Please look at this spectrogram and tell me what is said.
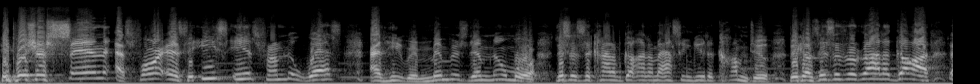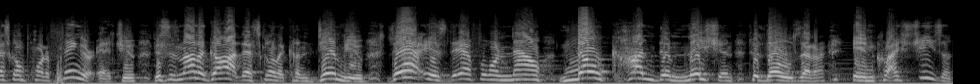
He puts your sin as far as the east is from the west, and he remembers them no more. This is the kind of God I'm asking you to come to because this is a God of God that's going to point a finger at you. This is not a God that's going to condemn you. There is therefore now no condemnation to those that are in Christ Jesus.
